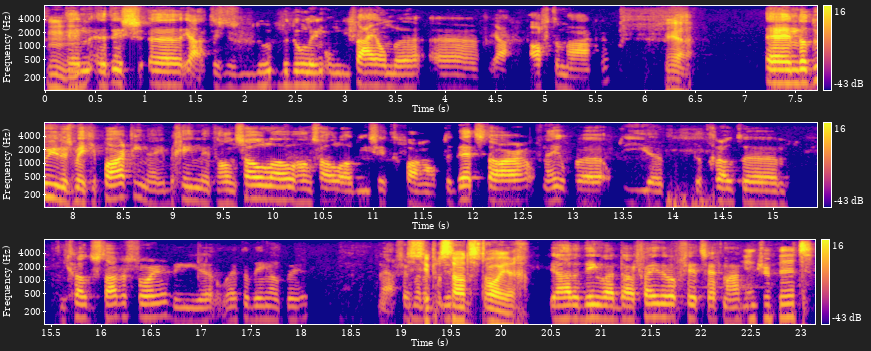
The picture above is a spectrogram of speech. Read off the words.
Mhm. En het is, eh, ja, het is dus de bedo- bedoeling om die vijanden eh, ja, af te maken. ja. En dat doe je dus met je party. Nou, je begint met Han Solo. Han Solo die zit gevangen op de Dead Star. Of nee, op, eh, op die, eh, dat grote, die grote Star Destroyer. Die, eh, hoe heet dat ding ook weer? Nou, zeg maar Superstar Destroyer. Ja, dat ding waar Darth Vader op zit, zeg maar. Intrepid.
